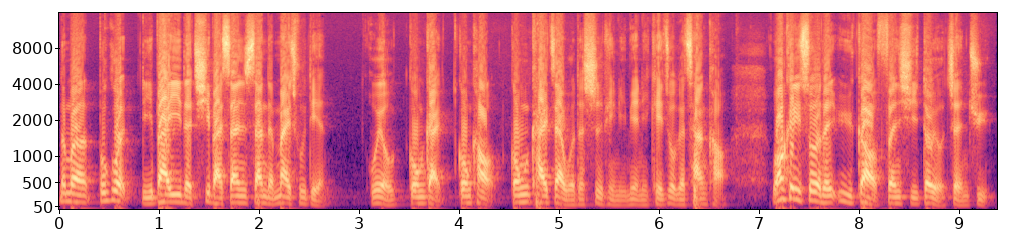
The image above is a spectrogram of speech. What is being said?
那么不过礼拜一的七百三十三的卖出点，我有公开公告公开在我的视频里面，你可以做个参考。王可立所有的预告分析都有证据。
